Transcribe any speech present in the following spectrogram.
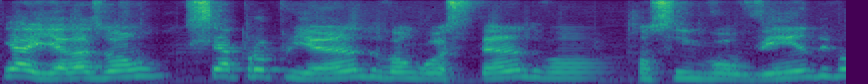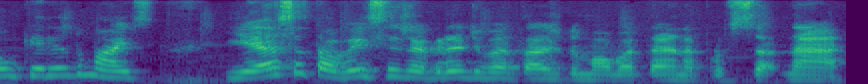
E aí elas vão se apropriando, vão gostando, vão, se envolvendo e vão querendo mais. E essa talvez seja a grande vantagem do Malbatar na, na,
